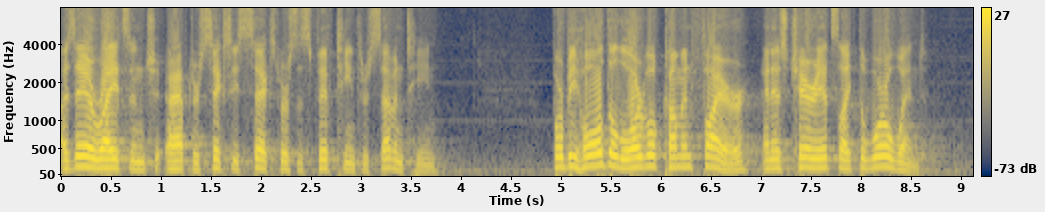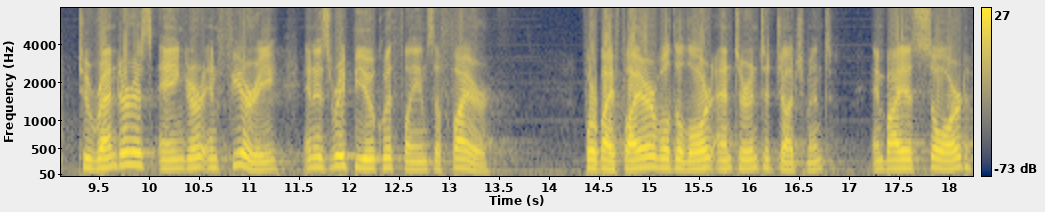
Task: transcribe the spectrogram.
Isaiah writes in chapter 66, verses 15 through 17 For behold, the Lord will come in fire, and his chariots like the whirlwind, to render his anger and fury, and his rebuke with flames of fire. For by fire will the Lord enter into judgment, and by his sword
